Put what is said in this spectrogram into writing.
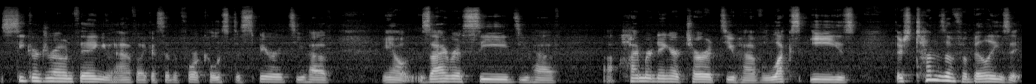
seeker drone thing, you have, like I said before, Kalista spirits, you have, you know, Zyra seeds, you have uh, Heimerdinger turrets, you have Lux Ease. There's tons of abilities that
